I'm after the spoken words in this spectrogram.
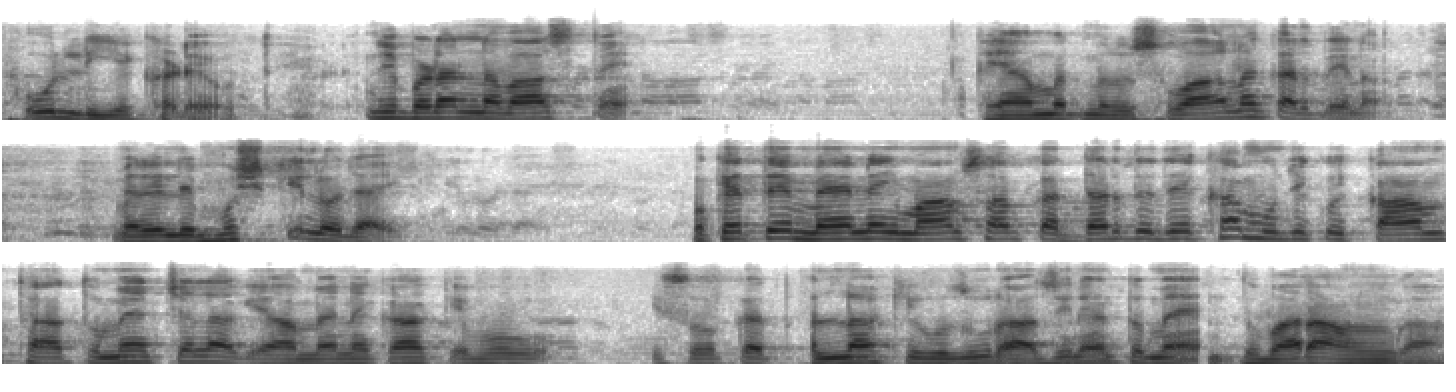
پھول لیے کھڑے ہوتے ہیں۔ یہ بڑا نوازتے ہیں۔ قیامت میں رسوا نہ کر دینا۔ میرے لیے مشکل ہو جائے گی۔ وہ کہتے ہیں، میں نے امام صاحب کا درد دیکھا، مجھے کوئی کام تھا تو میں چلا گیا۔ میں نے کہا کہ وہ اس وقت اللہ کی حضور حاضر ہیں تو میں دوبارہ آؤں گا۔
